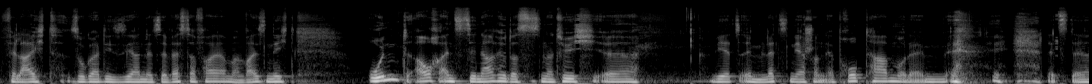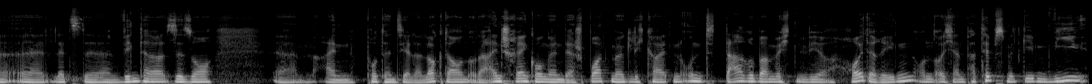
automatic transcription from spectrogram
vielleicht sogar dieses Jahr eine Silvesterfeier, man weiß nicht. Und auch ein Szenario, das ist natürlich äh, wir jetzt im letzten Jahr schon erprobt haben oder im letzte, äh, letzte Wintersaison ähm, ein potenzieller Lockdown oder Einschränkungen der Sportmöglichkeiten. Und darüber möchten wir heute reden und euch ein paar Tipps mitgeben, wie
